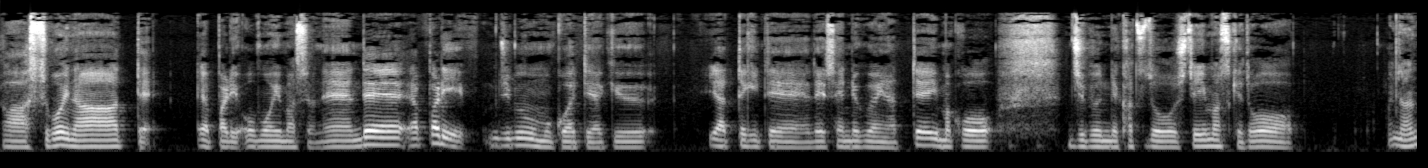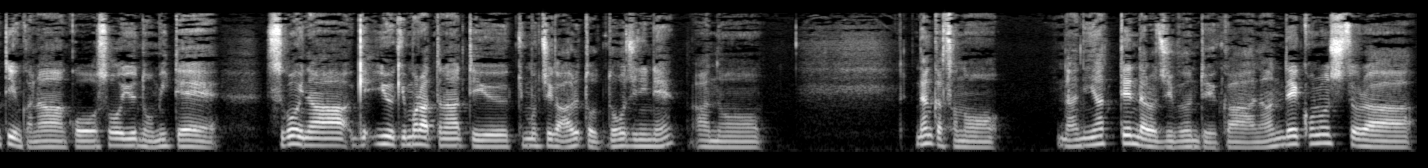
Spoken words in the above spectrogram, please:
ああ、すごいなーって、やっぱり思いますよね。で、やっぱり自分もこうやって野球やってきて、で、戦力外になって、今こう、自分で活動していますけど、なんていうかな、こう、そういうのを見て、すごいな、勇気もらったなっていう気持ちがあると同時にね、あの、なんかその、何やってんだろう自分というか、なんでこの人ら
